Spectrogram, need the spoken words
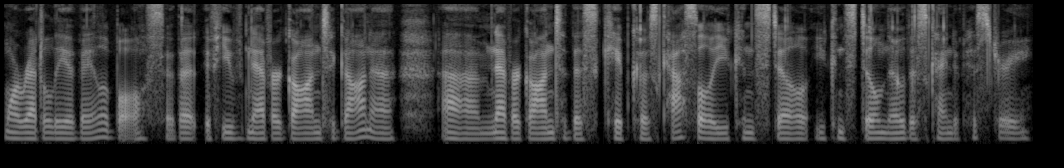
more readily available, so that if you've never gone to to Ghana, um, never gone to this Cape Coast Castle, you can still you can still know this kind of history.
